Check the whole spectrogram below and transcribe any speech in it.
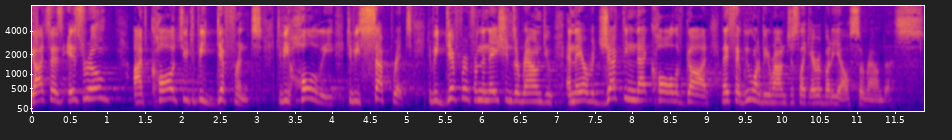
God says, Israel, I've called you to be different, to be holy, to be separate, to be different from the nations around you. And they are rejecting that call of God. And they say, We want to be around just like everybody else around us.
